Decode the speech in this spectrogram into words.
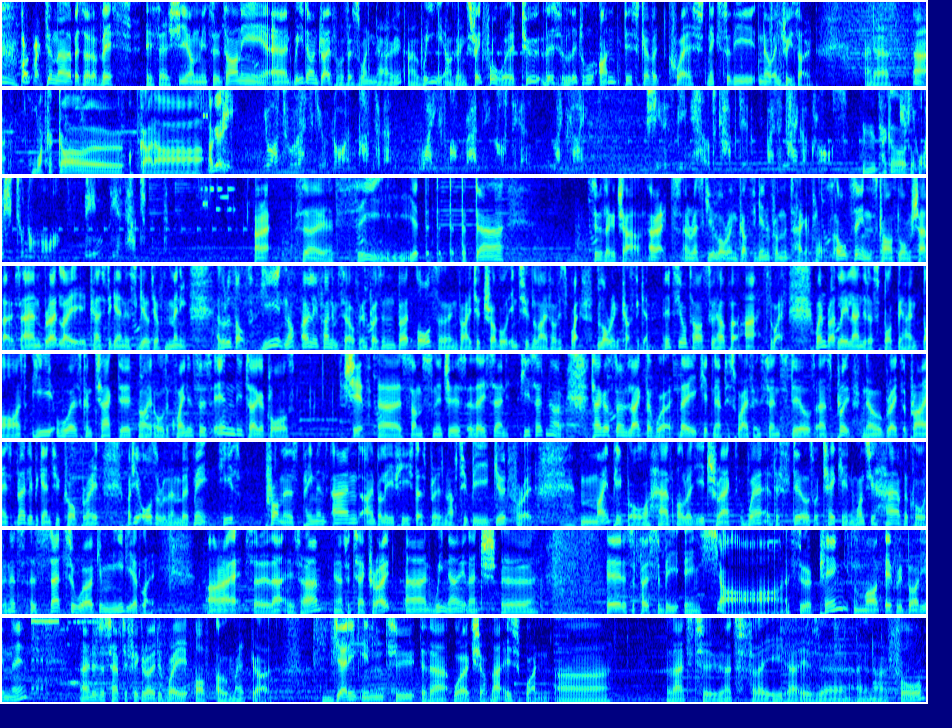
Welcome back to another episode of this. It's a Shion Mitsutani, and we don't drive with this one, no. Uh, we are going straight forward to this little undiscovered quest next to the no entry zone. And, uh, ah, Wakako Okada. Okay. You are to rescue Lauren Costigan, wife of Bradley Costigan, my client. She is being held captive by the Tiger Claws. Mm, take a If you wish to know more, read the attachment. Alright, so let's see. Yeah, da, da, da, da, da. Seems like a child. Alright, and rescue Lauren Costigan from the Tiger Claws. Old sins cast long shadows, and Bradley Costigan is guilty of many. As a result, he not only found himself in prison, but also invited trouble into the life of his wife, Lauren Costigan. It's your task to help her. Ah, it's the wife. When Bradley landed a spot behind bars, he was contacted by old acquaintances in the Tiger Claws. Shiv, uh, some snitches, they said. He said no. Tigers don't like that word. They kidnapped his wife and sent stills as proof. No great surprise, Bradley began to cooperate, but he also remembered me. He's promised payment, and I believe he's desperate enough to be good for it. My people have already tracked where the stills were taken. Once you have the coordinates, set to work immediately. Alright, so that is her. You have to take her out. And we know that uh, it is supposed to be in here. Let's do a ping, mark everybody in there. And I just have to figure out a way of, oh my god. Getting into that workshop. That is one. Uh, that's two. That's three. That is, uh, I don't know, four.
